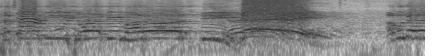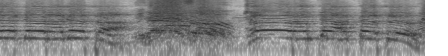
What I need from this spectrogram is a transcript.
छत्रपती शिवाजी महाराज की अबुदनगरच्या राजाचा. घर आमच्या हक्काचं.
